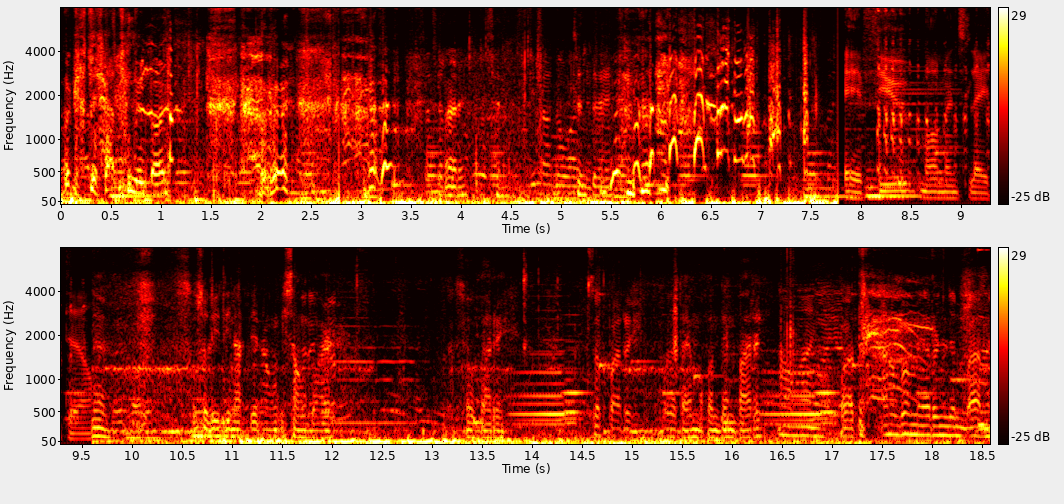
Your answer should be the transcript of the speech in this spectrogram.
Pagkatin natin yun, Tol. Pare, saan? Tayo? A few moments later. Yan. Susulitin natin ang isang bar. So pare, Sa pare. wala tayong makontent pare. Oo nga. Wala tayong... Ano ba meron dyan pare?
